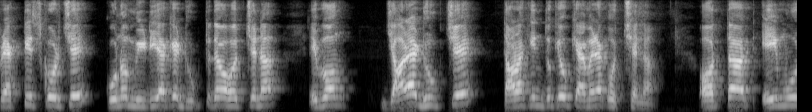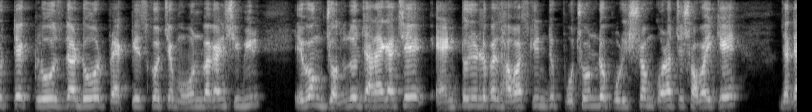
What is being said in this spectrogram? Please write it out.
প্র্যাকটিস করছে। কোনো মিডিয়াকে ঢুকতে দেওয়া হচ্ছে না এবং যারা ঢুকছে, তারা কিন্তু কেউ ক্যামেরা করছে না। অর্থাৎ এই মুহূর্তে ক্লোজ দ্য ডোর প্র্যাকটিস করছে মোহনবাগান শিবির এবং যতদূর জানা গেছে অ্যান্টনি লোপেজ হাভাস কিন্তু প্রচণ্ড পরিশ্রম করাচ্ছে সবাইকে যাতে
